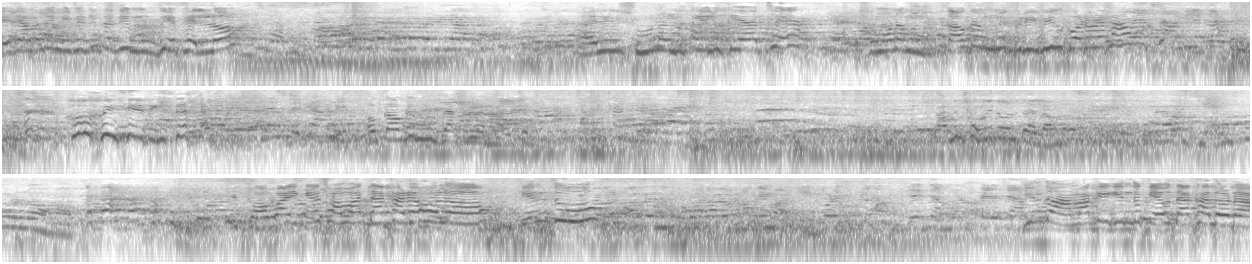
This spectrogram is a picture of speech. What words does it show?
এই যে আমাদের নিবেদিতা মুখ ধুয়ে ফেলল। এইদিকে সুমনা লুকিয়ে লুকিয়ে আছে। সুমনা কাউকে মুখ রিভিল করবে না। কাউকে মুখ দেখাবে না। আমি ছবি তুলতে এলাম। সবাইকে সবার দেখানো হলো কিন্তু কিন্তু আমাকে কিন্তু কেউ দেখাল না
